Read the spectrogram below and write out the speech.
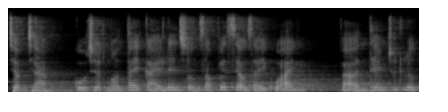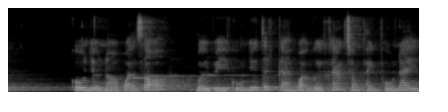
Chậm chạp, cô trượt ngón tay cái lên xuống dọc vết sẹo dày của anh và ấn thêm chút lực. Cô nhớ nó quá rõ, bởi vì cũng như tất cả mọi người khác trong thành phố này,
